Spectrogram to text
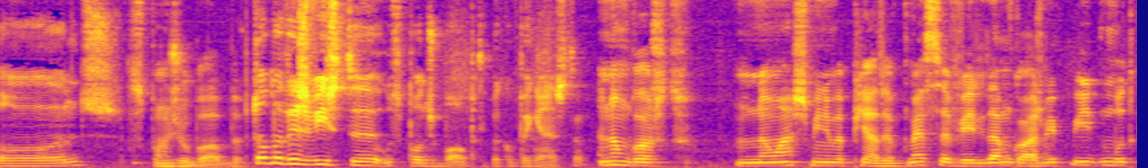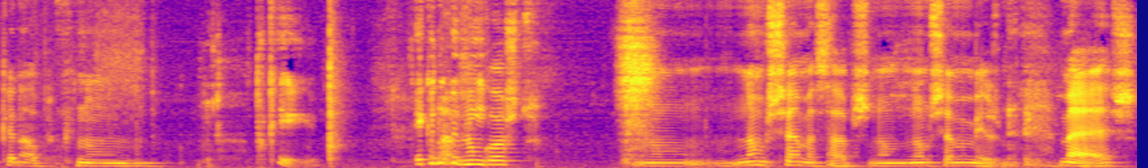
Sponge. Esponjo Bob. Tu uma vez viste o SpongeBob? Tipo, acompanhaste? Eu não gosto. Não acho mínima piada. Eu começo a ver e dá-me gosme e, e mudo de canal porque não. Porquê? É que eu nunca não vi. gosto. Não, não me chama, sabes? Não, não me chama mesmo. Mas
